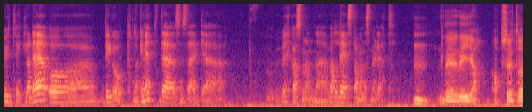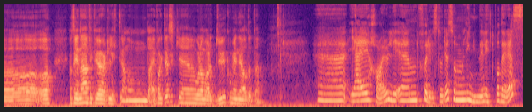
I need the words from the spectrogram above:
utvikle det og bygge opp noe nytt, det syns jeg eh, virker som en eh, veldig spennende mulighet. Mm. Det, det ja. Absolutt. Og, og, og Katrine, her fikk vi hørt litt grann om deg, faktisk. Eh, Hvordan var det du kom inn i alt dette? Eh, Jeg har jo en forhistorie som ligner litt på deres.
